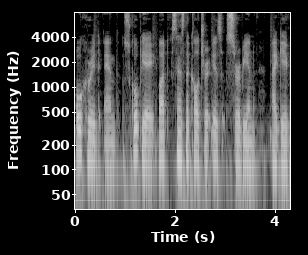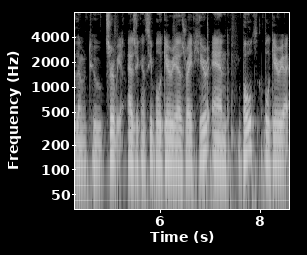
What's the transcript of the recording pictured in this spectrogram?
Ohrid and Skopje, but since the culture is Serbian, I gave them to Serbia. As you can see, Bulgaria is right here, and both Bulgaria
